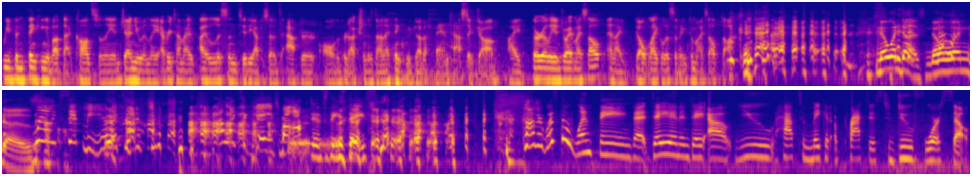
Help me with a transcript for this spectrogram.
we've been thinking about that constantly and genuinely every time I, I listen to the episodes after all the production is done i think we've done a fantastic job i thoroughly enjoy it myself and i don't like listening to myself talk no one does no one does Well, except me. I like to just, I like to gauge my octaves these days. Connor, what's the one thing that day in and day out you have to make it a practice to do for self?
